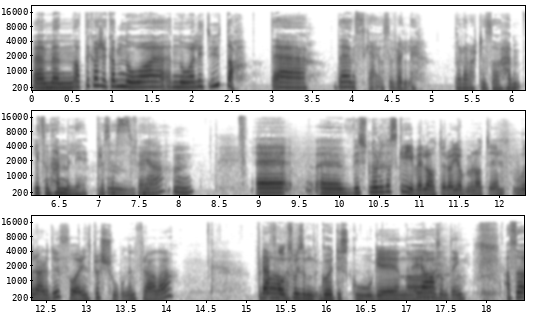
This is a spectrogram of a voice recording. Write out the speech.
Eh, Men at det kanskje kan nå, nå litt ut, da. Det, det ønsker jeg jo selvfølgelig. Når det har vært en så hem, litt sånn hemmelig prosess Mm, før. ja. Mm. Eh, eh, hvis, når du skal skrive låter og jobbe med låter, hvor er det du får inspirasjonen din fra da? For det er og, folk som liksom går ut i skogen og Ja. sånne ting. Altså,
